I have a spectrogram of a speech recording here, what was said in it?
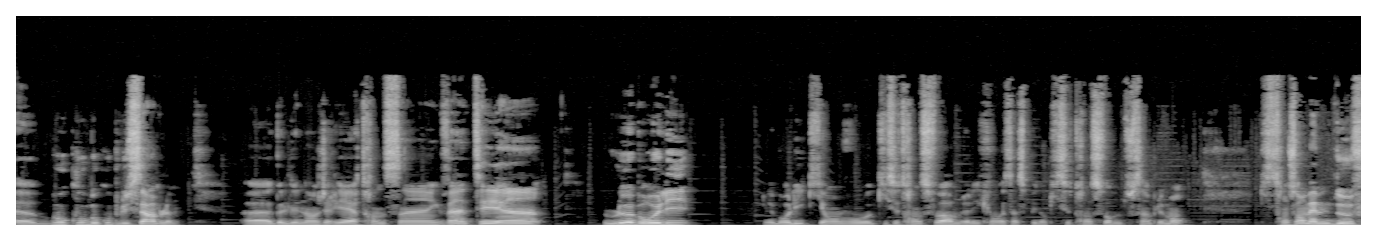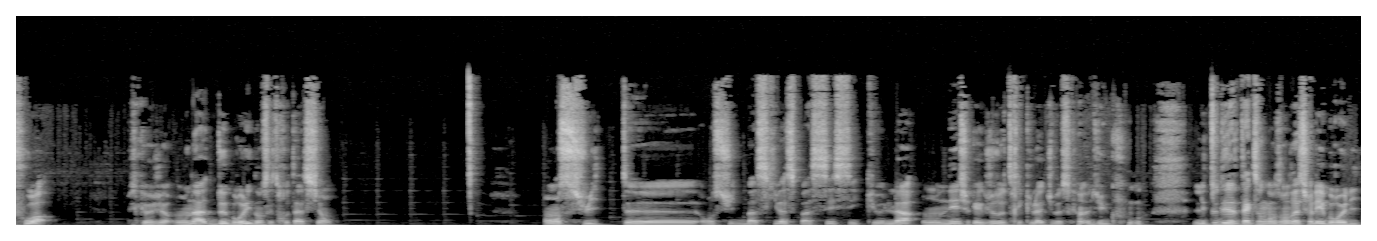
euh, beaucoup beaucoup plus simple. Euh, Golden Ange derrière, 35, 21. Le Broly. Le Broly qui, qui se transforme. J'allais écrire en se donc il se transforme tout simplement. Qui se transforme même deux fois. Puisque on a deux Broly dans cette rotation. Ensuite, euh, ensuite bah, ce qui va se passer, c'est que là, on est sur quelque chose de très clutch, parce que du coup, les, toutes les attaques sont concentrées sur les Broly.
